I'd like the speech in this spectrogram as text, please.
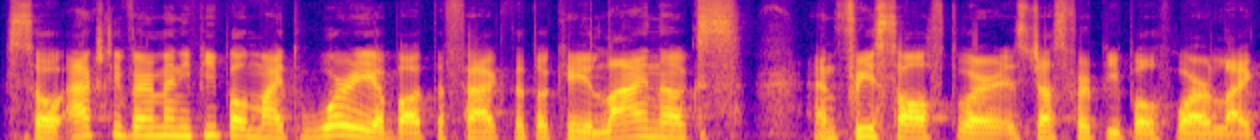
So actually, very many people might worry about the fact that, okay, Linux and free software is just for people who are like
